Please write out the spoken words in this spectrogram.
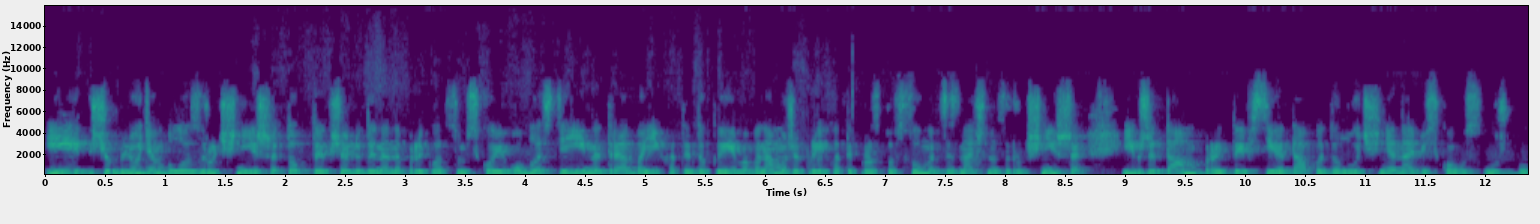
і щоб людям було зручніше. Тобто, якщо людина, наприклад, Сумської області, їй не треба їхати до Києва. Вона може приїхати просто в Суми, це значно зручніше, і вже там пройти всі етапи долучення на військову службу.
